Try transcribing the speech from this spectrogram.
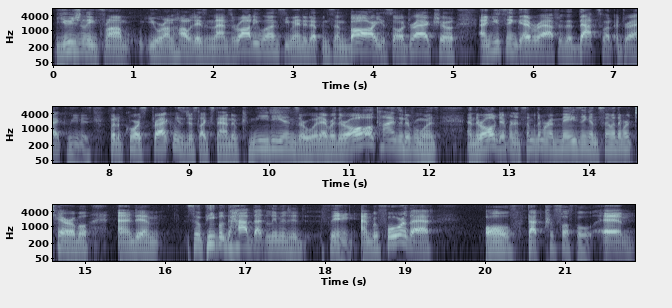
Usually from, you were on holidays in Lanzarote once, you ended up in some bar, you saw a drag show, and you think ever after that that's what a drag queen is. But of course, drag queens are just like stand-up comedians or whatever. There are all kinds of different ones, and they're all different, and some of them are amazing, and some of them are terrible. And um, so people have that limited thing. And before that, all that kerfuffle. Um,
